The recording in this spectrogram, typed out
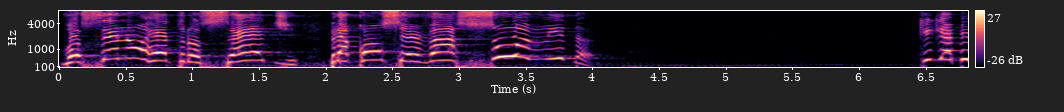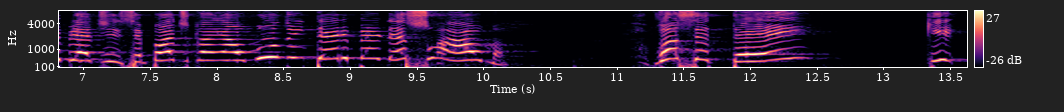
Você não retrocede para conservar a sua vida. O que, que a Bíblia diz? Você pode ganhar o mundo inteiro e perder sua alma. Você tem que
